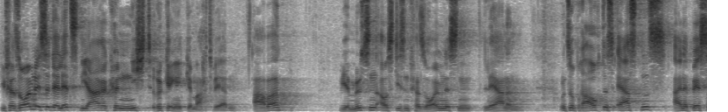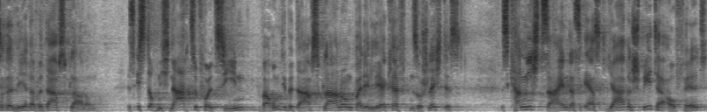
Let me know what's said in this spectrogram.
Die Versäumnisse der letzten Jahre können nicht rückgängig gemacht werden. Aber wir müssen aus diesen Versäumnissen lernen. Und so braucht es erstens eine bessere Lehrerbedarfsplanung. Es ist doch nicht nachzuvollziehen, warum die Bedarfsplanung bei den Lehrkräften so schlecht ist. Es kann nicht sein, dass erst Jahre später auffällt,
